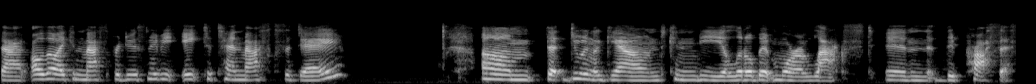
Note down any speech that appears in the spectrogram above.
that although I can mass produce maybe eight to 10 masks a day, um, that doing a gown can be a little bit more laxed in the process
